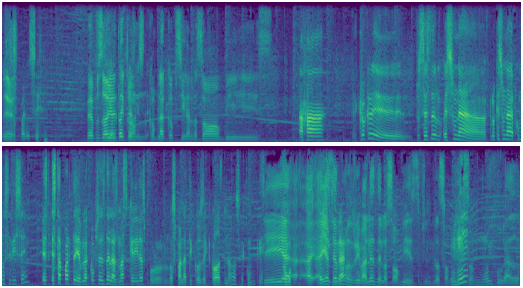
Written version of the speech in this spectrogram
Eh, me parece. Pero pues obviamente entonces, con, este- con Black Ops llegan los zombies. Ajá. Creo que pues es, de- es una, creo que es una, ¿cómo se dice? Es- esta parte de Black Ops es de las más queridas por los fanáticos de COD, ¿no? O sea, como que Sí, como a- que a- vas a hay figurar. acérrimos rivales de los zombies. Los zombies son muy jugados.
